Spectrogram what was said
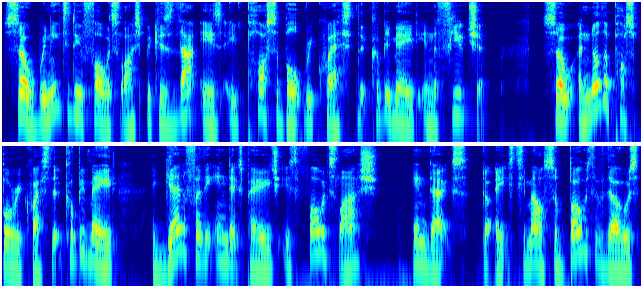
So we need to do forward slash because that is a possible request that could be made in the future. So another possible request that could be made Again, for the index page is forward slash index.html. So both of those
